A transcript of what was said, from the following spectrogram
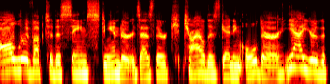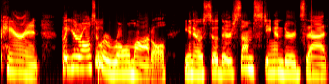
all live up to the same standards as their child is getting older. Yeah you're the parent but you're also a role model you know so there's some standards that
